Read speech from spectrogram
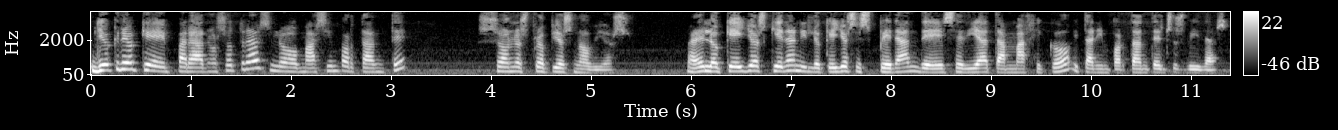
Yo creo que para nosotras lo más importante son los propios novios, ¿vale? Lo que ellos quieran y lo que ellos esperan de ese día tan mágico y tan importante en sus vidas.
